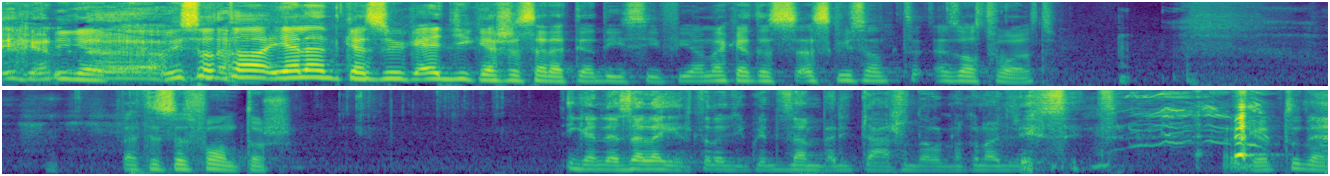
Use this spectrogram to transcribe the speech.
Igen. igen. Viszont a jelentkezők egyike se szereti a DC filmeket, ez, ez viszont ez ott volt. Tehát ez, ez fontos. Igen, de ezzel leírtad egyébként az emberi társadalomnak a nagy részét. Igen, tudom,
